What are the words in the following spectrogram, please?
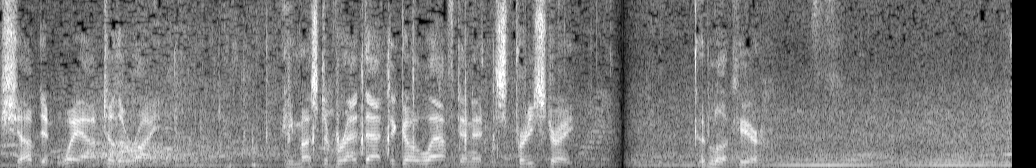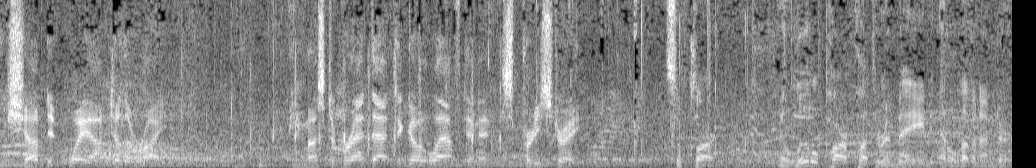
Shoved it way out to the right. He must have read that to go left, and it was pretty straight. Good look here. Shoved it way out to the right. He must have read that to go left, and it's pretty straight. So Clark, a little par putt to remain at 11 under.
